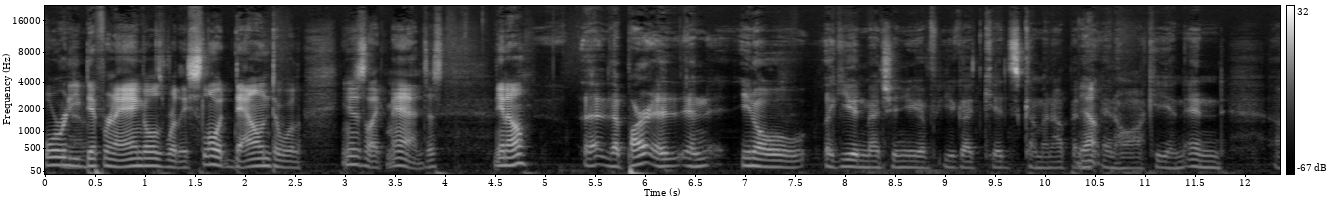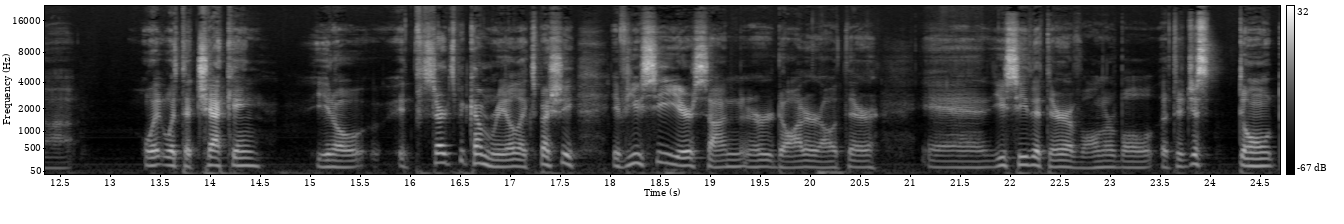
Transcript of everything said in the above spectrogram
40 Yeah. different angles where they slow it down to, you're just like, man, just, you know? the, the part and, and you know like you had mentioned you have you got kids coming up in, Yeah. in hockey and and uh, with, with the checking you know it starts to become real like especially if you see your son or daughter out there and you see that they're a vulnerable that they just don't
